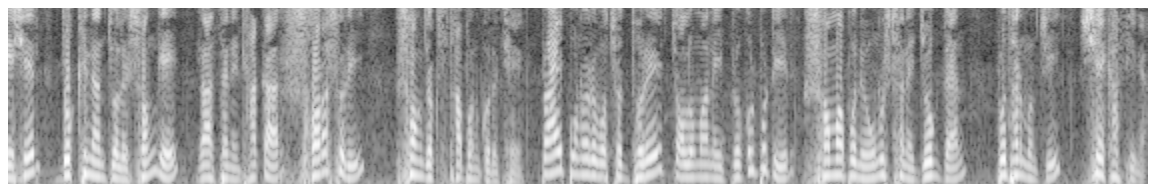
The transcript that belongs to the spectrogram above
দেশের দক্ষিণাঞ্চলের সঙ্গে রাজধানী ঢাকার সরাসরি সংযোগ স্থাপন করেছে। প্রায় পনেরো বছর ধরে চলমান এই প্রকল্পটির সমাপনী অনুষ্ঠানে যোগ দেন প্রধানমন্ত্রী শেখ হাসিনা।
